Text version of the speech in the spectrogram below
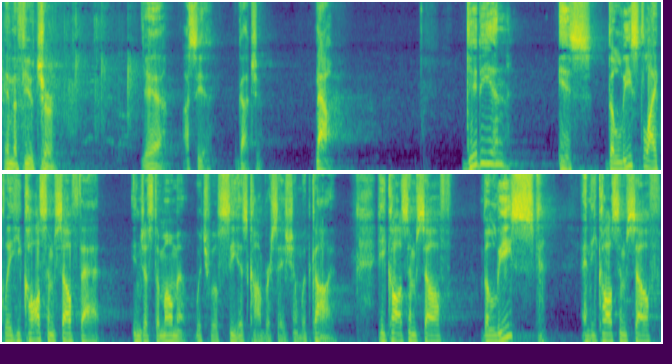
in the future. Yeah, I see it. Got you. Now, Gideon is the least likely, he calls himself that in just a moment, which we'll see his conversation with God. He calls himself the least and he calls himself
